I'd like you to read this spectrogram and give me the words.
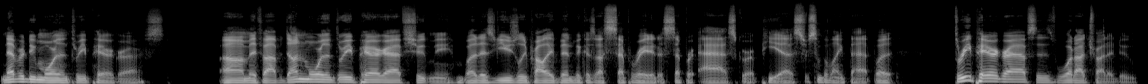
Never do more than three paragraphs. Um, if I've done more than three paragraphs, shoot me. But it's usually probably been because I separated a separate ask or a PS or something like that. But three paragraphs is what I try to do.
